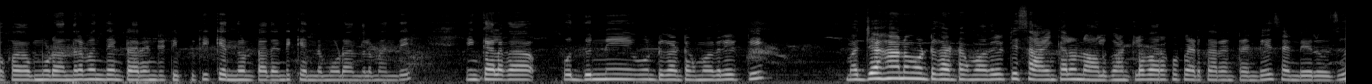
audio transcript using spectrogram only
ఒక మూడు వందల మంది తింటారండి. టిప్కి కింద ఉంటుందండి. కింద మూడు వందల మంది. ఇంకా అలాగా పొద్దున్నే ఒంటి గంటకు మొదలెట్టి మధ్యాహ్నం ఒంటి గంటకు మొదలెట్టి సాయంకాలం నాలుగు గంటల వరకు పెడతారంటండి సండే రోజు.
